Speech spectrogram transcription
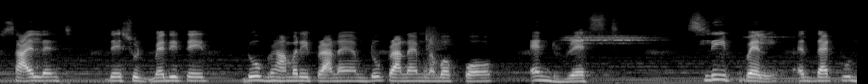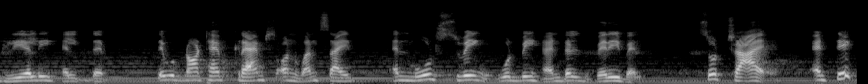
silent. They should meditate, do Bhramari Pranayam, do Pranayam number four, and rest. Sleep well, and that would really help them. They would not have cramps on one side, and mood swing would be handled very well. So try and take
